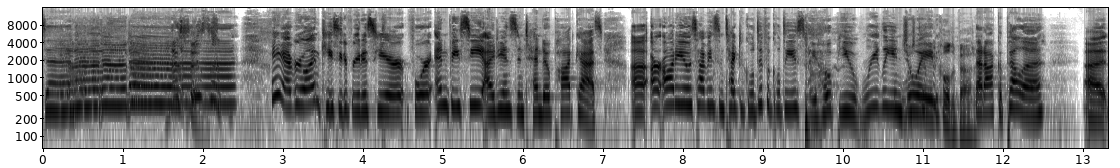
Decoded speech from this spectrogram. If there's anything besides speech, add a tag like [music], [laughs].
Da-da-da-da-da. Hey everyone, Casey DeFreitas here for NVC IGN's Nintendo podcast. Uh, our audio is having some technical difficulties. We hope you really enjoyed difficult about it? that acapella. Uh,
